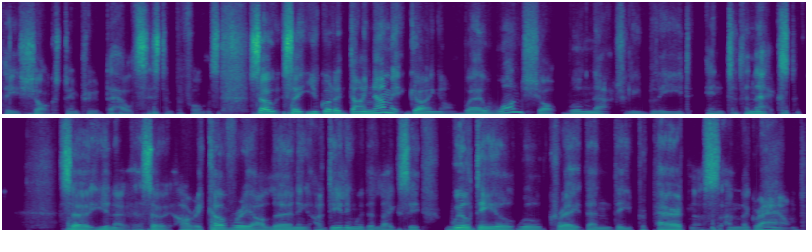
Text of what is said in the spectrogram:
the shocks to improve the health system performance. So, so you've got a dynamic going on where one shock will naturally bleed into the next. So, you know, so our recovery, our learning, our dealing with the legacy will deal, will create then the preparedness and the ground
